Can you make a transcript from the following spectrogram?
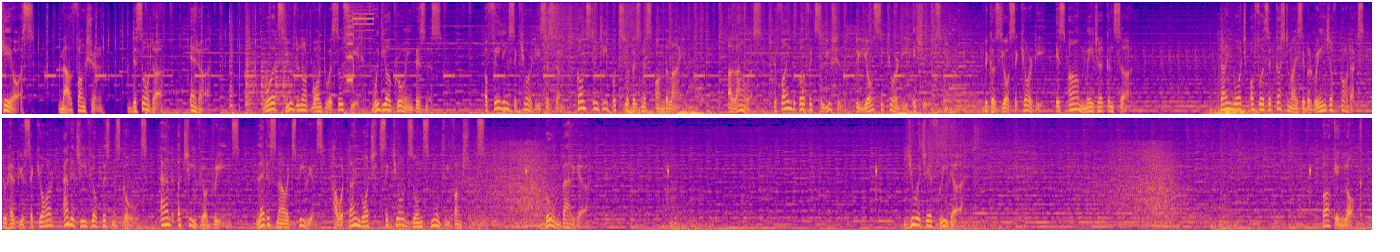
chaos, malfunction, disorder, error. Words you do not want to associate with your growing business. A failing security system constantly puts your business on the line. Allow us to find the perfect solution to your security issues. Because your security is our major concern. TimeWatch offers a customizable range of products to help you secure and achieve your business goals and achieve your dreams. Let us now experience how a TimeWatch secured zone smoothly functions. Boom Barrier UHF Reader Parking Lock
